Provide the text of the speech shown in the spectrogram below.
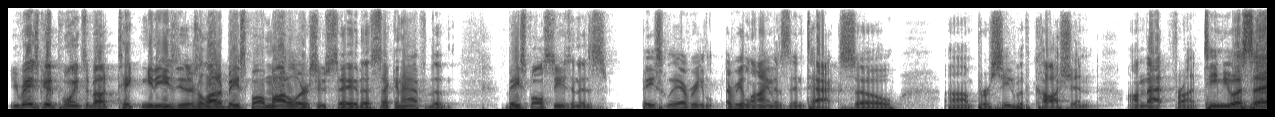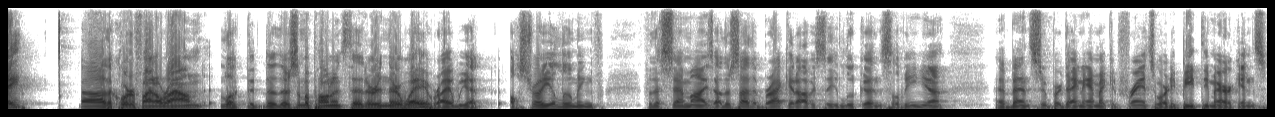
you raise good points about taking it easy. There's a lot of baseball modelers who say the second half of the baseball season is basically every every line is intact. So uh, proceed with caution on that front. Team USA, uh, the quarterfinal round. Look, the, the, there's some opponents that are in their way, right? We got Australia looming for the semis. Other side of the bracket, obviously, Luka and Slovenia have been super dynamic. In France, who already beat the Americans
